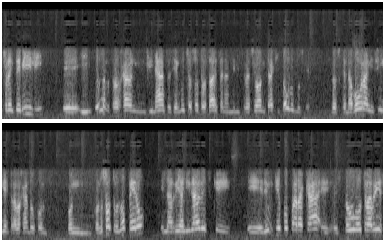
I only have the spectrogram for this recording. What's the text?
frente Billy, eh, y pues bueno, trabajaron en finanzas y en muchas otras áreas, en administración, y todos los que, los que laboran y siguen trabajando con, con, con nosotros, ¿no? Pero eh, la realidad es que eh, de un tiempo para acá eh, estuvo otra vez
